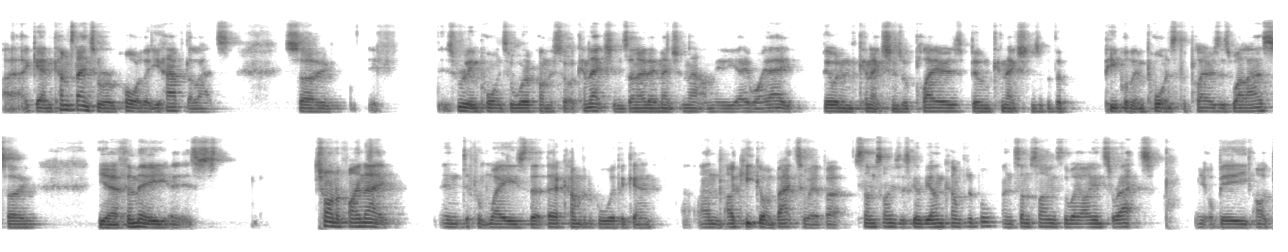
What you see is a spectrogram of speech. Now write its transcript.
Uh, again, comes down to a rapport that you have with the lads. So if it's really important to work on the sort of connections. I know they mentioned that on the AYA building connections with players, building connections with the people that important to the players as well as. So, yeah, for me, it's trying to find out in different ways that they're comfortable with again. And I keep going back to it, but sometimes it's going to be uncomfortable, and sometimes the way I interact, it'll be I'll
